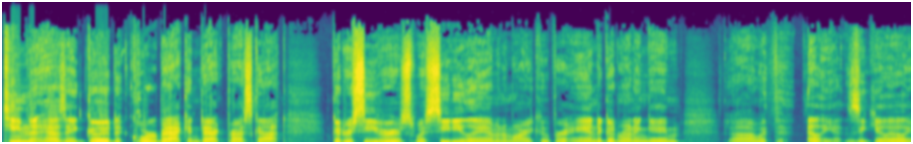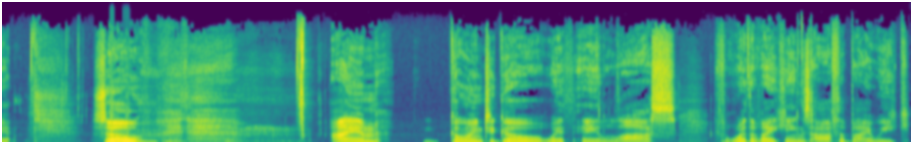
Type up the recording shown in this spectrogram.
team that has a good quarterback in Dak Prescott, good receivers with CeeDee Lamb and Amari Cooper, and a good running game uh, with Elliott, Ezekiel Elliott. So I am going to go with a loss for the Vikings off the bye week.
